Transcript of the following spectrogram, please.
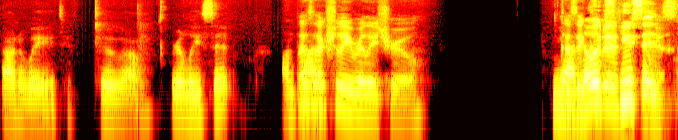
found a way to, to um, release it on time. That's actually really true. Yeah, no excuses.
